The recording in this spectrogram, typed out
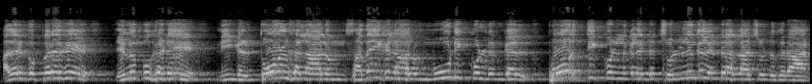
அதற்கு பிறகு எலும்புகளே நீங்கள் தோள்களாலும் சதைகளாலும் மூடிக்கொள்ளுங்கள் போர்த்தி கொள்ளுங்கள் என்று சொல்லுங்கள் என்று அல்லாஹ் சொல்லுகிறான்.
